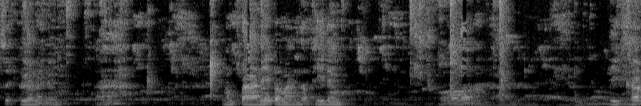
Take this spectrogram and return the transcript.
ใส่เกลือหน่อยหนึงอ่าน้ำปลานี้ประมาณทัพพีหนึ่งพอพริกครับ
